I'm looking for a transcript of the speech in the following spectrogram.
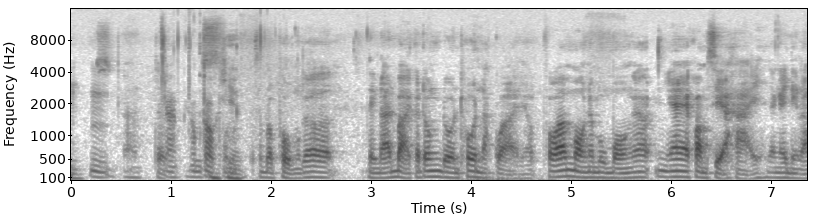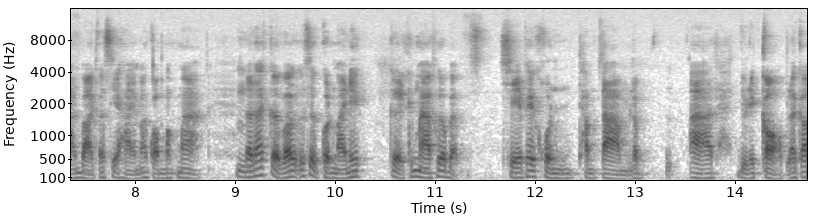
มอืมๆอะแต่อะเป็นคำตอบโอผเคมสำหรับผมก็หนึ่งล้านบาทก็ต้องโดนโทษหนักกว่าครับเพราะว่ามองในมุมมองแง่ความเสียหายยังไงหนึ่งล้านบาทก็เสียหายมากกว่ามาก ๆ แล้วถ้าเกิดว่ารู้สึกกฎหมายนี้เกิดขึ้นมาเพื่อแบบ เชฟให้คนทำตามแล้วอ่าอยู่ในกรอบ แล้วก็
